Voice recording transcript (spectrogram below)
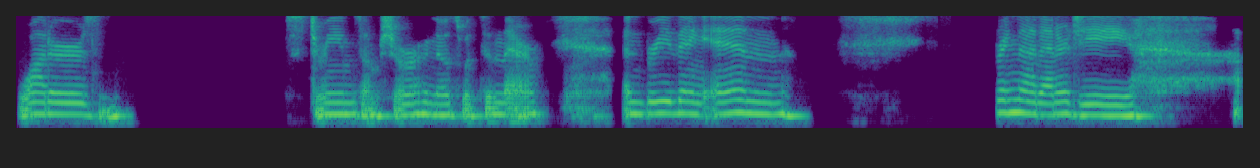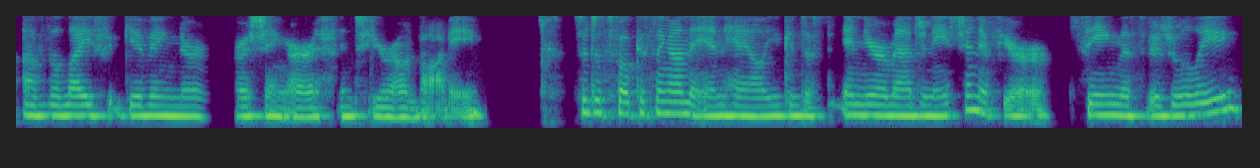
waters and streams, I'm sure, who knows what's in there. And breathing in, bring that energy of the life giving, nourishing earth into your own body. So just focusing on the inhale, you can just in your imagination, if you're seeing this visually,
